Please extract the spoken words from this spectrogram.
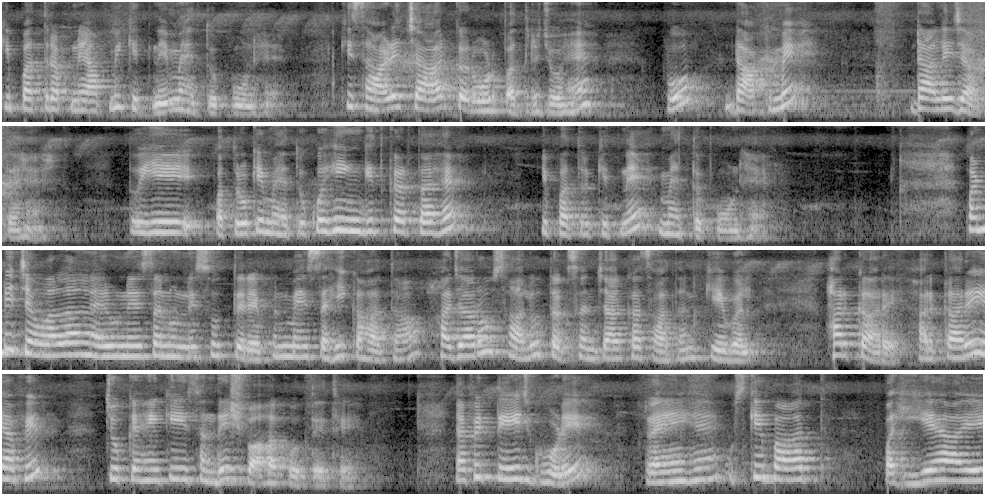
कि पत्र अपने आप में कितने महत्वपूर्ण है, कि साढ़े चार करोड़ पत्र जो हैं, वो डाक में डाले जाते हैं। तो ये पत्रों के महत्व को ही इंगित करता है। ये पत्र कितने महत्वपूर्ण हैं। पंडित जवाहरलाल नेहरू ने सन उन्नीस सौ तिरपन में सही कहा था, हज़ारों सालों तक संचार का साधन केवल हर कार्य हर कार्य या फिर जो कहें कि संदेशवाहक होते थे। या फिर तेज घोड़े रहे हैं, उसके बाद पहिए आए,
